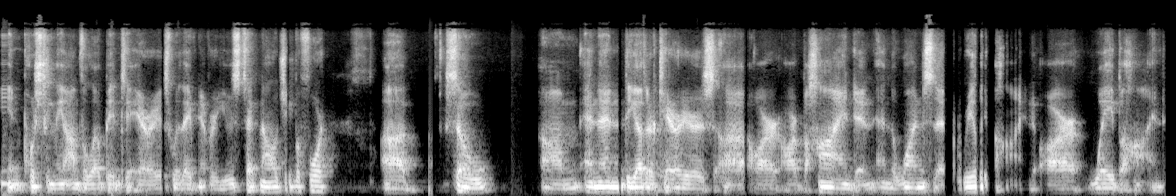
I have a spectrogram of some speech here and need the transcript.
in pushing the envelope into areas where they've never used technology before. Uh, so, um, and then the other carriers uh, are are behind, and and the ones that are really behind are way behind.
